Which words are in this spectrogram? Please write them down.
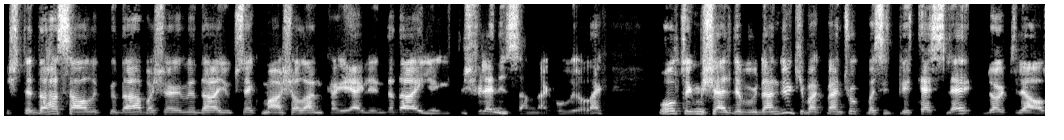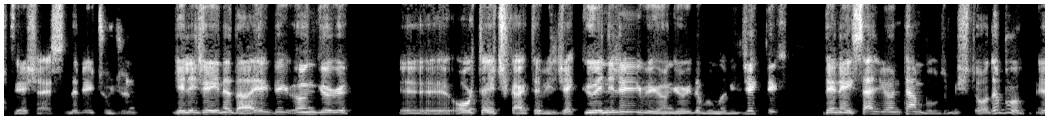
işte daha sağlıklı, daha başarılı, daha yüksek maaş alan kariyerlerinde daha ileri gitmiş filan insanlar oluyorlar. Walter Michel de buradan diyor ki bak ben çok basit bir testle 4 ile 6 yaş arasında bir çocuğun geleceğine dair bir öngörü e, ortaya çıkartabilecek, güvenilir bir öngörüde bulunabilecek bir deneysel yöntem buldum. İşte o da bu, e,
